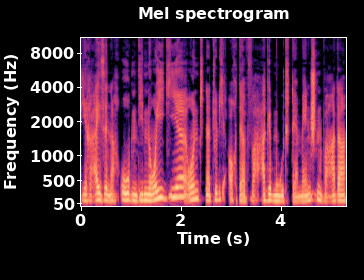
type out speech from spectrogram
die Reise nach oben, die Neugier und natürlich auch der Wagemut der Menschen war da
